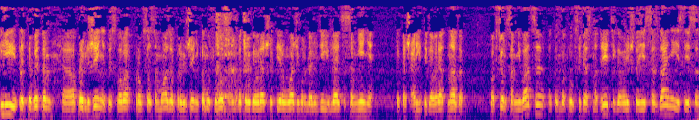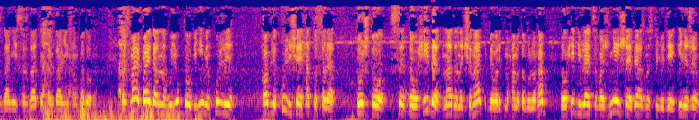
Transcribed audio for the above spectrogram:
И это в этом э, опровержение, то есть в словах Пророка Муаза опровержение кому философам, которые говорят, что первым ваджибом для людей является сомнение, как ашариты говорят, назар, во всем сомневаться, потом вокруг себя смотреть и говорить, что есть создание, если есть создание, есть создатель и так далее и тому подобное. Восьмая файда аннаху юбда убихимин кулли пабли кулли шай хатта салят. То, что с таухида надо начинать, говорит Мухаммад Абдул таухид является важнейшей обязанностью людей, или же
